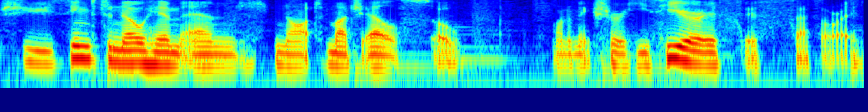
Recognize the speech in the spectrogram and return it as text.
she seems to know him and not much else, so I want to make sure he's here if, if that's all right.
